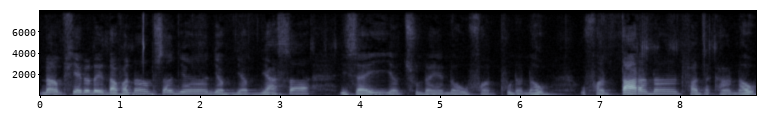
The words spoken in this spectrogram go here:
Na amin'ny fiainanay andavanandro izany a, ny amin'ny amin'ny asa izay iantsoanay anao ho fanompoana anao, ho fanitarana ny fanjakanao.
